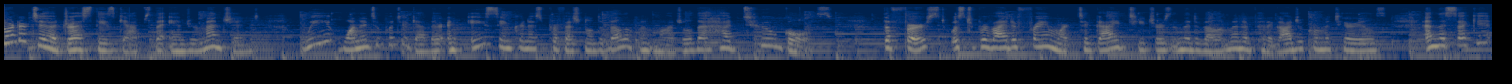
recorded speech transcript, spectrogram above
order to address these gaps that Andrew mentioned, we wanted to put together an asynchronous professional development module that had two goals. The first was to provide a framework to guide teachers in the development of pedagogical materials, and the second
